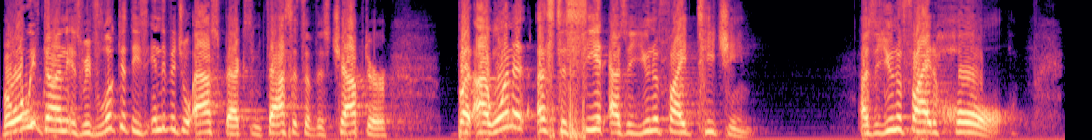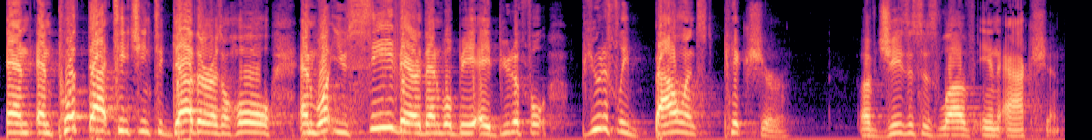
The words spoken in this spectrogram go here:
But what we've done is we've looked at these individual aspects and facets of this chapter, but I wanted us to see it as a unified teaching, as a unified whole and, and put that teaching together as a whole. And what you see there then will be a beautiful, beautifully balanced picture of Jesus' love in action.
